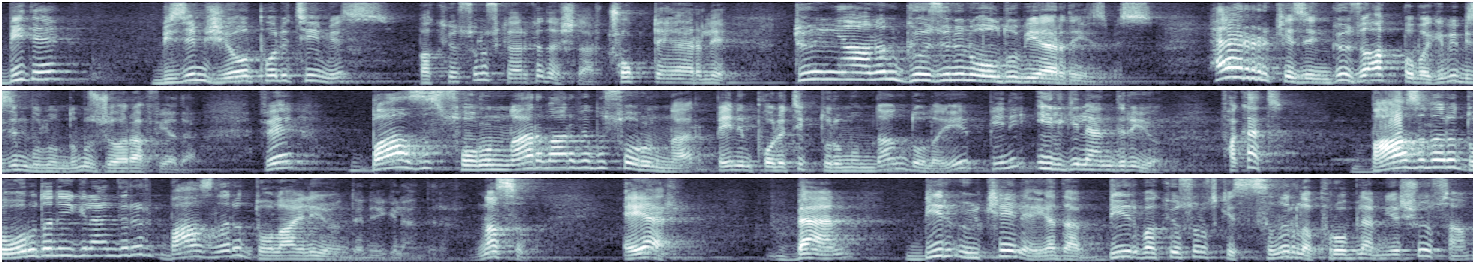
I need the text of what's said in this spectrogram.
Bir de bizim jeopolitiğimiz bakıyorsunuz ki arkadaşlar çok değerli. Dünyanın gözünün olduğu bir yerdeyiz biz. Herkesin gözü Akbaba gibi bizim bulunduğumuz coğrafyada. Ve bazı sorunlar var ve bu sorunlar benim politik durumumdan dolayı beni ilgilendiriyor. Fakat bazıları doğrudan ilgilendirir, bazıları dolaylı yönden ilgilendirir. Nasıl? Eğer ben bir ülkeyle ya da bir bakıyorsunuz ki sınırla problem yaşıyorsam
